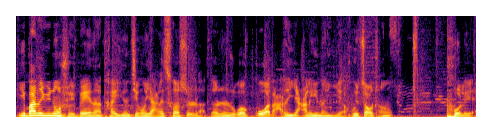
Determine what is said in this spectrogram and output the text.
一般的运动水杯呢，它已经经过压力测试了，但是如果过大的压力呢，也会造成破裂。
